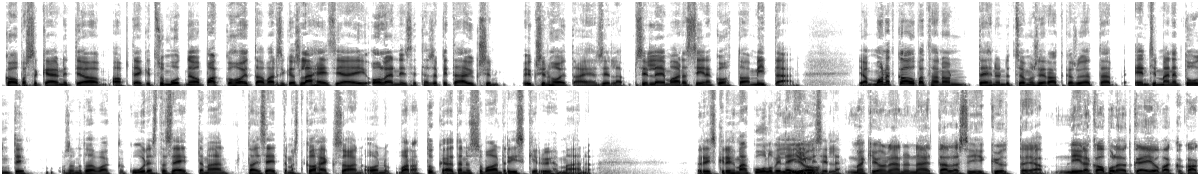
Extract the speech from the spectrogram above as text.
kaupassa käynnit ja apteekit sun muut, ne on pakko hoitaa, varsinkin jos läheisiä ei ole, niin sittenhän se pitää yksin, yksin hoitaa, ja sillä, sille ei mahda siinä kohtaa mitään. Ja monet kaupathan on tehnyt nyt semmoisia ratkaisuja, että ensimmäinen tunti, sanotaan vaikka kuudesta seitsemään tai seitsemästä kahdeksaan, on varattu käytännössä vaan riskiryhmään riskiryhmään kuuluville Joo, ihmisille. Mäkin olen nähnyt näitä tällaisia kylttejä. Niillä kaupoilla, jotka ei ole vaikka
